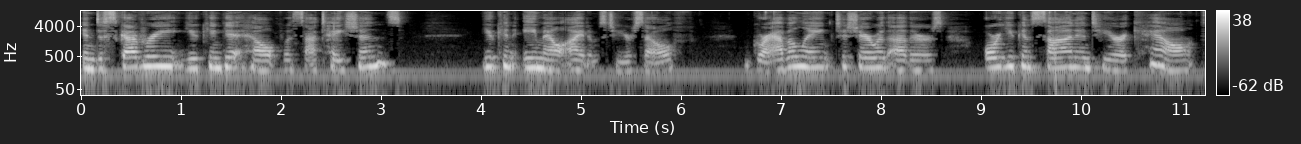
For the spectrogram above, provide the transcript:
In Discovery, you can get help with citations. You can email items to yourself, grab a link to share with others, or you can sign into your account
